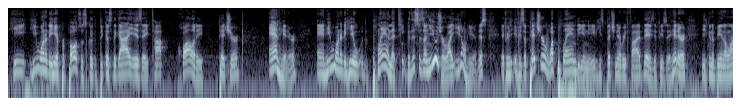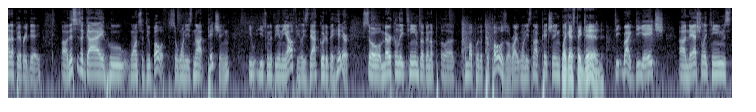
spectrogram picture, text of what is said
he he wanted to hear proposals because the guy is a top quality pitcher and hitter, and he wanted to hear the plan that team. But this is unusual, right? You don't hear this. If if he's a pitcher, what plan do you need? He's pitching every five days. If he's a hitter, he's going to be in the lineup every day. Uh, this is a guy who wants to do both. So when he's not pitching. He, he's going to be in the outfield. He's that good of a hitter. So American League teams are going to uh, come up with a proposal, right? When he's not pitching, Well, I guess they did. D, right? DH. Uh, National League teams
